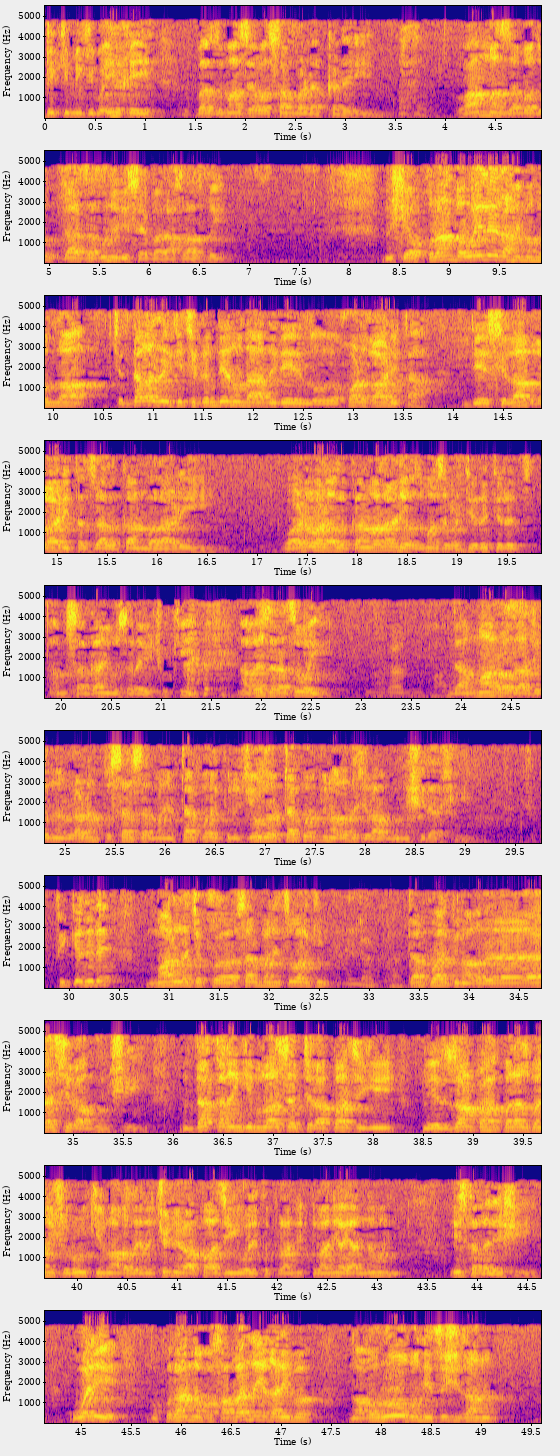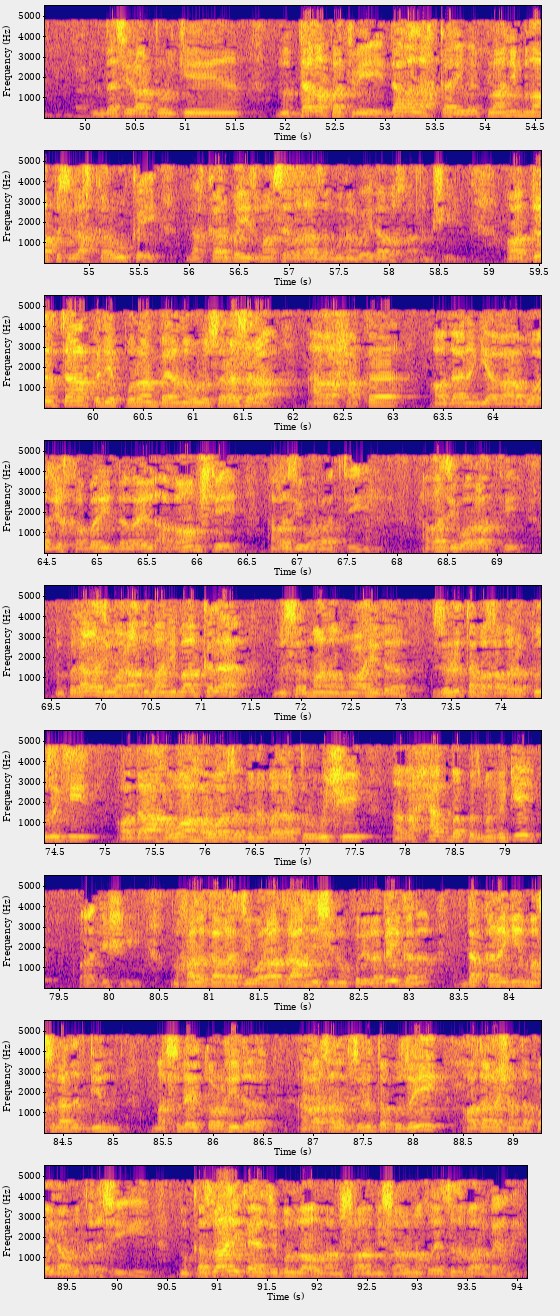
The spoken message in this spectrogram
ډکی میکی به یخی باز ما سه وسم بډ کړی وا ما زبدو دا زبونه دي سه بر اخلاص دی نو شیخ قران به ویل رحمه الله چې دغه ځکه چې کوم دینو دا د دې خړ غاړی ته د سیلاب غاړی ته ځلکان ولاړی واړه واړه لکان ولاړی او زما سره تیر تیر امساګانی مسره چوکي هغه سره سوئی دا مار او دا جرونه لړم په سر سر باندې ټک ورکړي چې یو ځل ټک ورکړي هغه د جرابون شي راشي فکر دې ده مار لچ په سر باندې څور کی ټک ورکړي هغه شرابون شي نو دا قرنګي ملاسب جراپاسيږي نو الزام په حق پرز باندې شروع کینو هغه نه چني راپاسيږي ولې ته پلاني پلاني یاد نه مانی استغلی شي ولی نو قران نو خبر نه غریب نو روغ دي څه شي ځان د سیرا ټول کې نو دغه پتوی دغه لخکری وی پلانی بنا پس لخکر وکي لخکر به ازما سه برا زګونه وېدا به ختم شي او دلته په دې قران بیانولو سره سره هغه حق او دارنګي هغه واضح خبري دلایل هغه هم شته هغه زیورات دي هغه زیورات دي نو په دغه زیورات باندې با کله مسلمان او موحد زړه ته خبره کوزه کی او دا هوا هوا زګونه بلا ټول وشي هغه حق به پزماګه کې پاتې شي نو خلک هغه زیورات راخلي شي نو پرې لګی کنه د کرګي مسله د دین مسله توحید هغه خلک زړه ته کوزي او دغه شان د فائدہ غو ترسيږي نو کذالک یذب الله الامثال مثالونه خدای زړه لپاره بیانې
